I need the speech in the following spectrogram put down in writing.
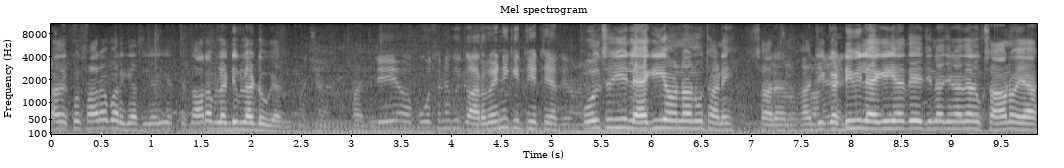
ਆ ਦੇਖੋ ਸਾਰਾ ਭਰ ਗਿਆ ਸੀ ਜੀ ਇੱਥੇ ਸਾਰਾ ਬਲੱਡ ਹੀ ਬਲੱਡ ਹੋ ਗਿਆ ਸੀ। ਅੱਛਾ। ਹਾਂਜੀ। ਤੇ ਪੁਲਿਸ ਨੇ ਕੋਈ ਕਾਰਵਾਈ ਨਹੀਂ ਕੀਤੀ ਇੱਥੇ ਆ ਕੇ? ਪੁਲਿਸ ਜੀ ਲੈ ਗਈ ਆ ਉਹਨਾਂ ਨੂੰ ਥਾਣੇ ਸਾਰਿਆਂ ਨੂੰ। ਹਾਂਜੀ ਗੱਡੀ ਵੀ ਲੈ ਗਈ ਆ ਤੇ ਜਿਨ੍ਹਾਂ ਜਿਨ੍ਹਾਂ ਦਾ ਨੁਕਸਾਨ ਹੋਇਆ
